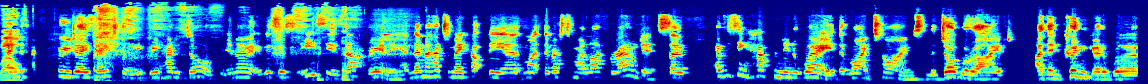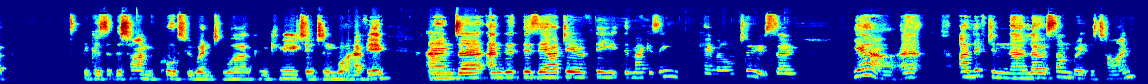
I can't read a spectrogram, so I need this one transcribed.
Well- and three days later, we, we had a dog. You know, it was as easy as that, really. And then I had to make up the uh, my, the rest of my life around it. So everything happened in a way at the right time. So the dog arrived. I then couldn't go to work because at the time, of course, we went to work and commuted and what have you. And uh, and there's the idea of the the magazine came along too. So yeah, uh, I lived in uh, Lower Sunbury at the time,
